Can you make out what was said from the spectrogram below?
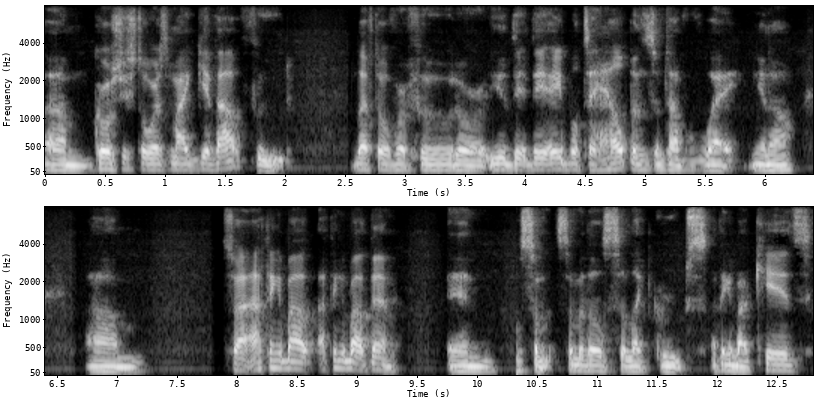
um, grocery stores might give out food leftover food or you, they, are able to help in some type of way, you know? Um, so I, think about, I think about them and some, some of those select groups. I think about kids.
